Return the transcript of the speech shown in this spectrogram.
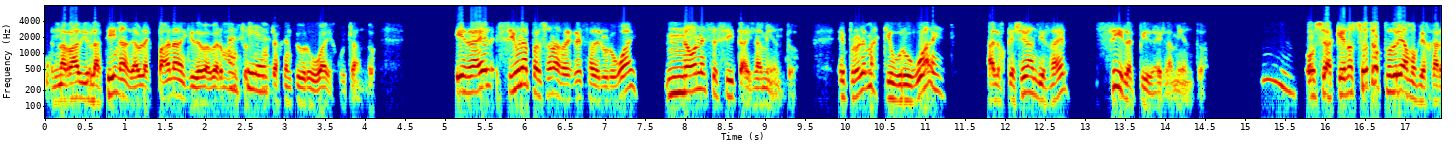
en una radio latina de habla hispana y debe haber mucha gente de Uruguay escuchando. Israel, si una persona regresa del Uruguay, no necesita aislamiento. El problema es que Uruguay, a los que llegan de Israel, sí les pide aislamiento. Mm. O sea que nosotros podríamos viajar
